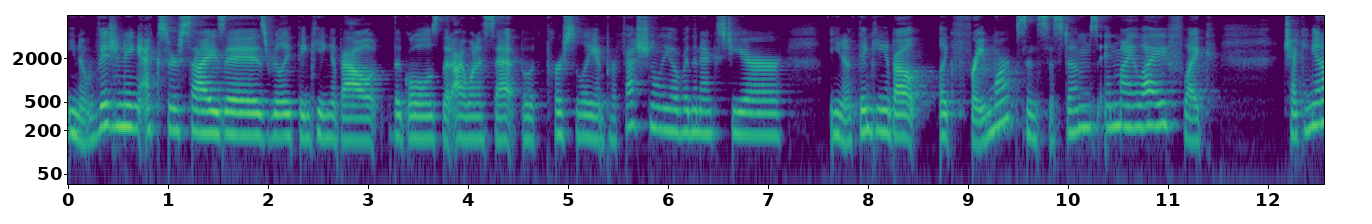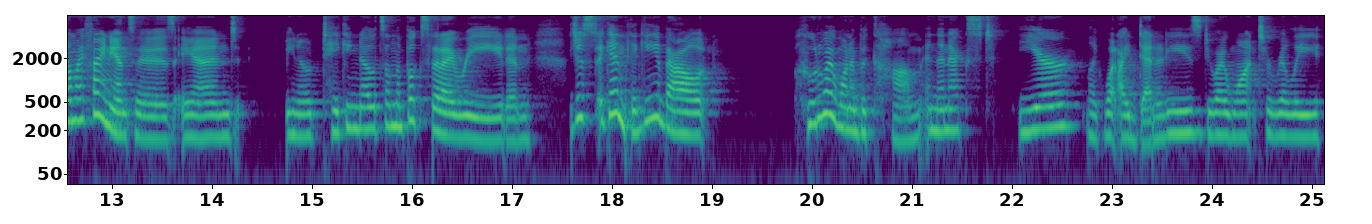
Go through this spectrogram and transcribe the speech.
you know, visioning exercises, really thinking about the goals that I want to set both personally and professionally over the next year. You know, thinking about like frameworks and systems in my life, like checking in on my finances and you know, taking notes on the books that I read and just again thinking about who do I want to become in the next year? Like, what identities do I want to really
